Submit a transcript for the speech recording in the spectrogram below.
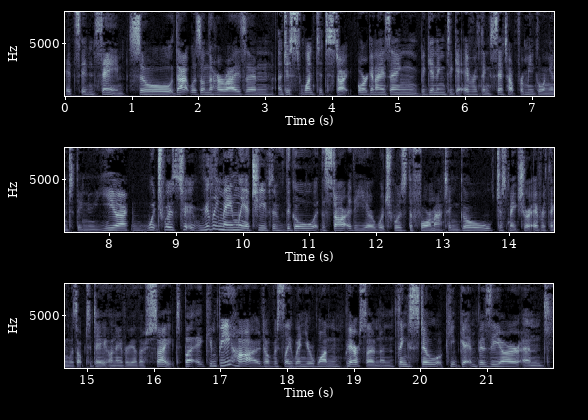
it's insane. So that was on the horizon. I just wanted to start organizing, beginning to get everything set up for me going into the new year, which was to really mainly achieve the, the goal at the start of the year, which was the formatting goal, just make sure everything was up to date on every other site. But it can be hard, obviously, when you're one person and things still keep getting busier and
